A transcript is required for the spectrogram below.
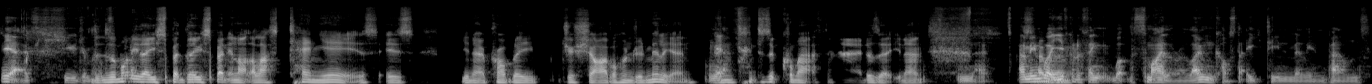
yeah, it's huge the, the money they spent they spent in like the last ten years is, you know, probably just shy of hundred million. Yeah. And it doesn't come out of thin air, does it? You know, No, I mean, So, well, you've um, got to think what the Smiler alone cost eighteen million pounds.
